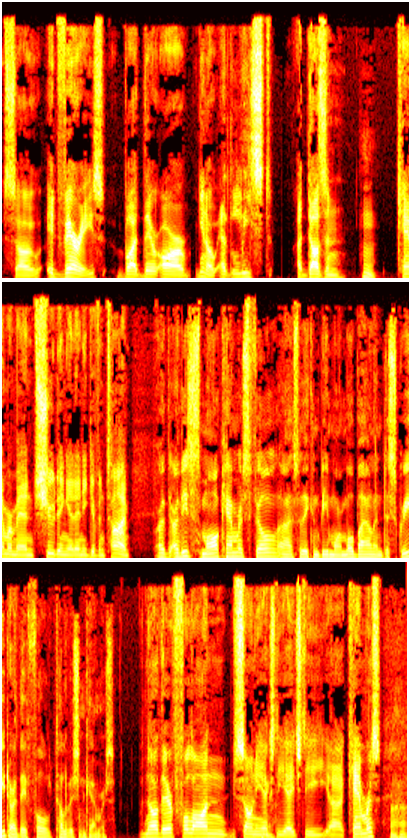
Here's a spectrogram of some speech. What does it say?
So it varies, but there are, you know, at least a dozen hmm. cameramen shooting at any given time. Are, are these small cameras, Phil, uh, so they can be more mobile and discreet, or are they full television cameras? No, they're full on Sony yeah. XD HD uh, cameras uh-huh.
